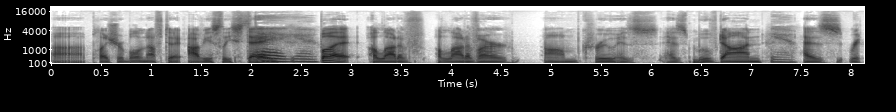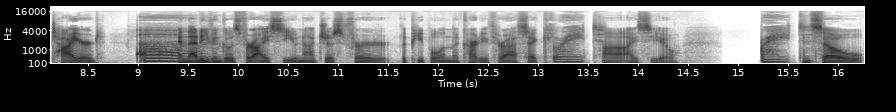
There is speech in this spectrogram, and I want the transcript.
uh, pleasurable enough to obviously stay, Stay, yeah. but a lot of a lot of our um, crew has has moved on, Yeah. has retired, Oh, and that even goes for ICU, not just for the people in the cardiothoracic right, uh, ICU. right. And so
